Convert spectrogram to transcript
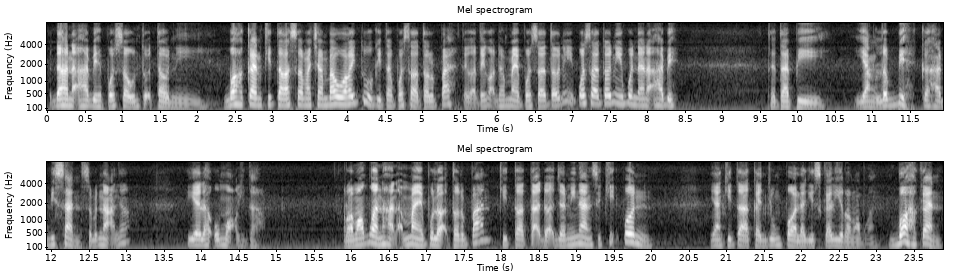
Dah nak habis puasa untuk tahun ni. Bahkan kita rasa macam baru hari tu kita puasa tahun lepas, tengok-tengok dah main puasa tahun ni, puasa tahun ni pun dah nak habis. Tetapi yang lebih kehabisan sebenarnya ialah umur kita. Ramadan nak mai pula tahun depan, kita tak ada jaminan sikit pun yang kita akan jumpa lagi sekali Ramadan. Bahkan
